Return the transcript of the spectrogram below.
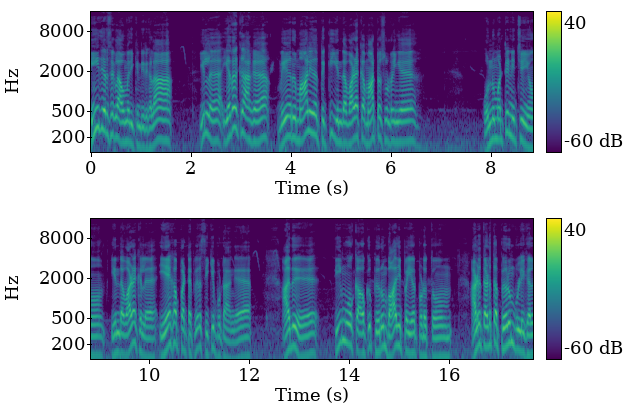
நீதியரசர்களை அவமதிக்கின்றீர்களா? இல்லை எதற்காக வேறு மாநிலத்துக்கு இந்த வழக்கை மாற்ற சொல்கிறீங்க ஒன்று மட்டும் நிச்சயம் இந்த வழக்கில் ஏகப்பட்ட பேர் சிக்கி போட்டாங்க. அது திமுகவுக்கு பெரும் பாதிப்பை ஏற்படுத்தும். அடுத்தடுத்த பெரும் புள்ளிகள்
